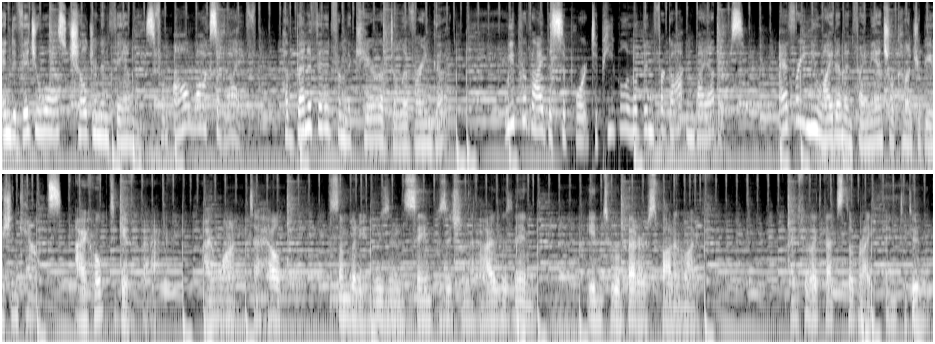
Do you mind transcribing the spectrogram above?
Individuals, children, and families from all walks of life have benefited from the care of delivering good. We provide the support to people who have been forgotten by others. Every new item and financial contribution counts. I hope to give back. I want to help somebody who's in the same position that I was in into a better spot in life. I feel like that's the right thing to do.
